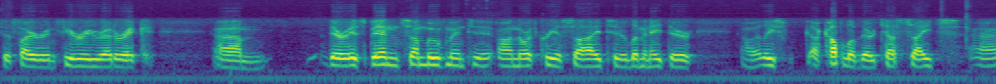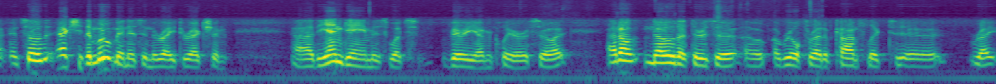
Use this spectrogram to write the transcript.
the fire and fury rhetoric. Um, there has been some movement uh, on North Korea's side to eliminate their, uh, at least a couple of their test sites, uh, and so actually the movement is in the right direction. Uh, the end game is what's very unclear. So I, I don't know that there's a, a, a real threat of conflict uh, right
